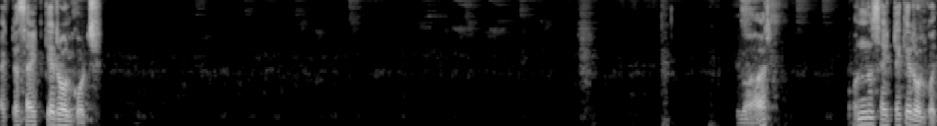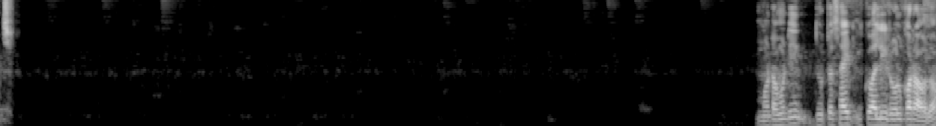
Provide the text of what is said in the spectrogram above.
একটা সাইডকে রোল করছে। এবার অন্য সাইডটাকে রোল করছে। মোটামুটি দুটো সাইড ইকুয়ালি রোল করা হলো।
